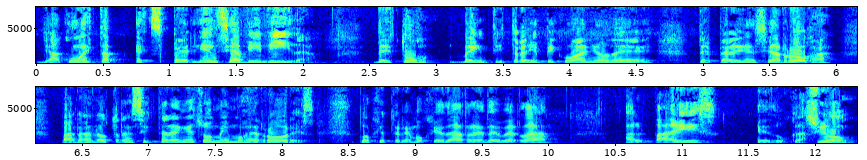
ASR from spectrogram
ya con esta experiencia vivida, de estos 23 y pico años de, de, experiencia roja para no transitar en esos mismos errores, porque tenemos que darle de verdad al país educación.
